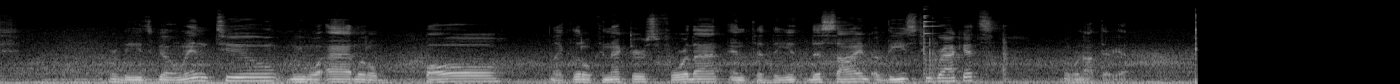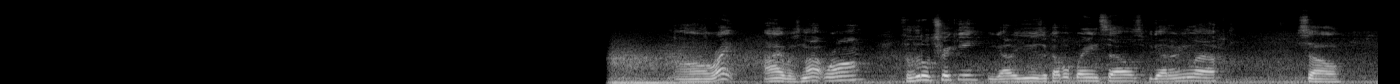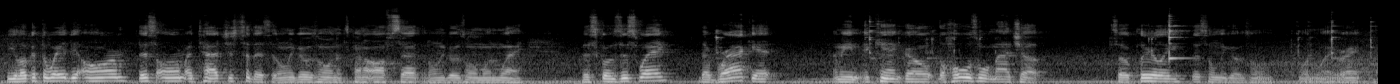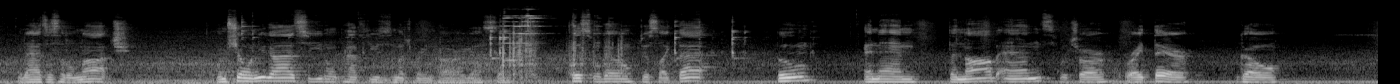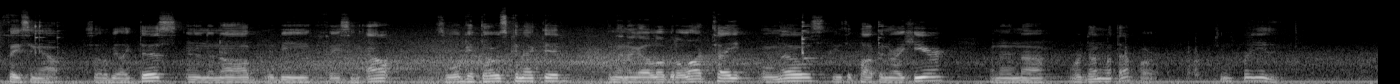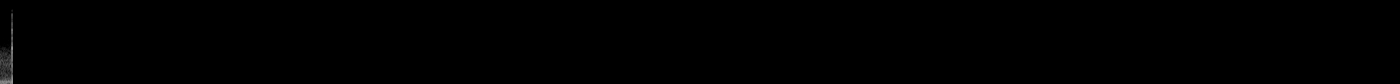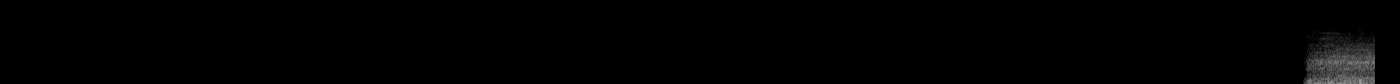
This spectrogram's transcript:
where these go into, we will add little ball, like little connectors for that into the this side of these two brackets, but we're not there yet. All I was not wrong. It's a little tricky. You got to use a couple brain cells if you got any left. So you look at the way the arm, this arm attaches to this. It only goes on, it's kind of offset. It only goes on one way. This goes this way. The bracket, I mean, it can't go, the holes won't match up. So clearly this only goes on one way, right? It has this little notch. I'm showing you guys so you don't have to use as much brain power, I guess. So this will go just like that. Boom. And then the knob ends, which are right there, go facing out. So it'll be like this, and then the knob will be facing out. So we'll get those connected. And then I got a little bit of Loctite on those. These will pop in right here. And then uh, we're done with that part. Seems pretty easy.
